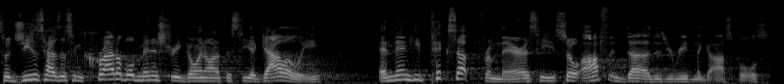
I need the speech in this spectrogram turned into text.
So Jesus has this incredible ministry going on at the Sea of Galilee. And then he picks up from there, as he so often does as you read in the Gospels,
